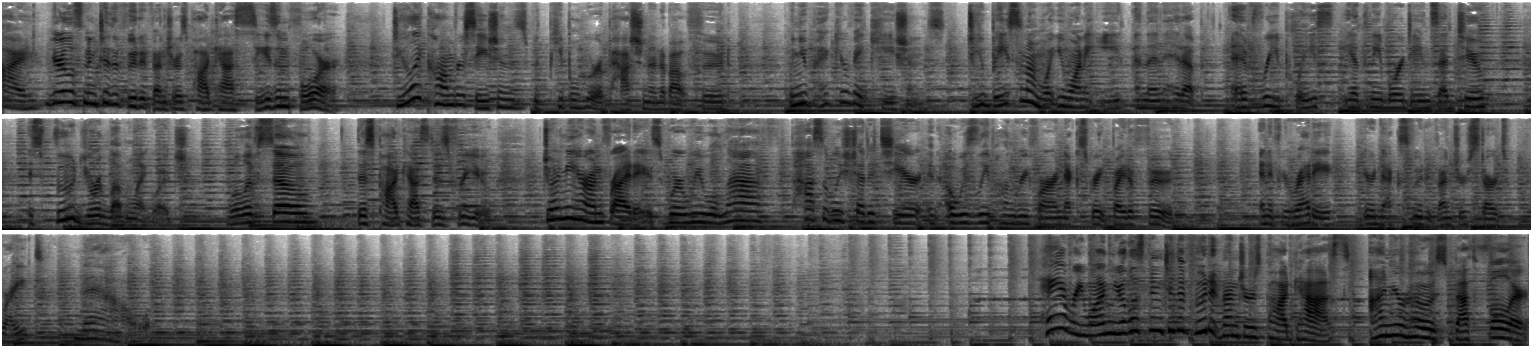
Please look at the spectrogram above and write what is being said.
Hi, you're listening to the Food Adventures Podcast, Season 4. Do you like conversations with people who are passionate about food? When you pick your vacations, do you base it on what you want to eat and then hit up every place Anthony Bourdain said to? Is food your love language? Well, if so, this podcast is for you. Join me here on Fridays where we will laugh, possibly shed a tear, and always leave hungry for our next great bite of food. And if you're ready, your next food adventure starts right now. Hey everyone, you're listening to the Food Adventures Podcast. I'm your host, Beth Fuller,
